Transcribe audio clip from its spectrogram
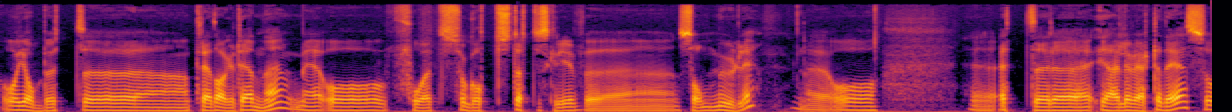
og jobbet uh, tre dager til ende med å få et så godt støtteskriv uh, som mulig. Uh, og Eh, etter eh, jeg leverte det, så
